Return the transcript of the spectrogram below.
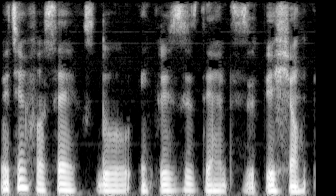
Waiting for sex though increases the anticipation.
